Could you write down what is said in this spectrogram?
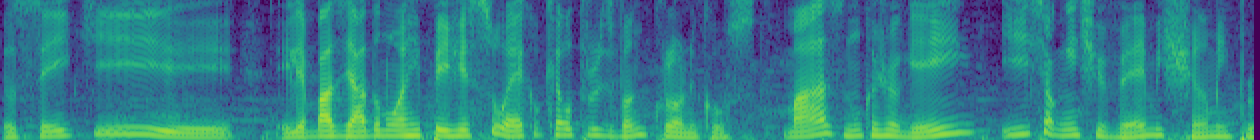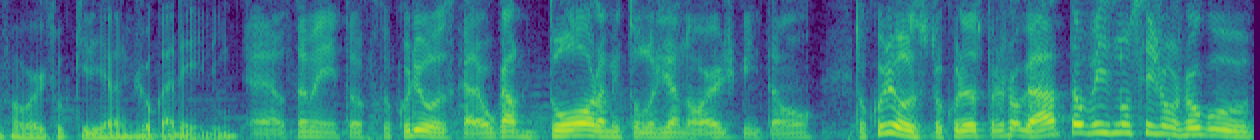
Eu sei que ele é baseado num RPG sueco que é o Trudvang Chronicles, mas nunca joguei e se alguém tiver, me chamem, por favor, que eu queria jogar ele. hein? É, eu também, tô, tô curioso, cara. Eu adoro a mitologia nórdica, então. Tô curioso, tô curioso pra jogar. Talvez não seja um jogo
